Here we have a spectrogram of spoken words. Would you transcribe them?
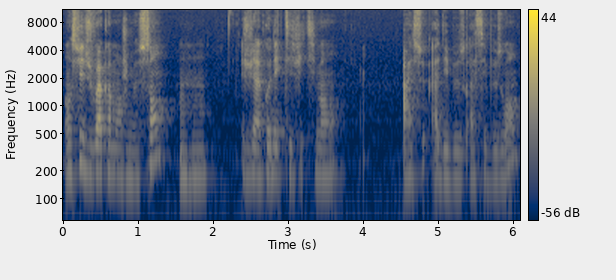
ensuite je vois comment je me sens Mhm. je viens connecter effectivement à, ce, à, des à ces besoins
